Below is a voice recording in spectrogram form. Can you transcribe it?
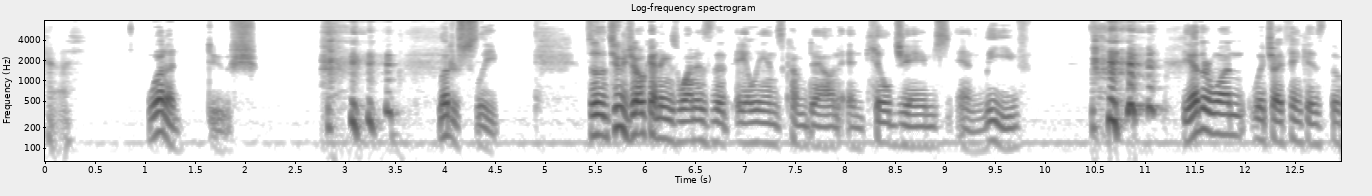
Gosh. What a douche. Let her sleep. So the two joke endings. One is that aliens come down and kill James and leave. The other one, which I think is the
